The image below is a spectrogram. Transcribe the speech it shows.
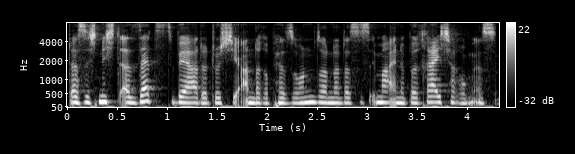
dass ich nicht ersetzt werde durch die andere Person, sondern dass es immer eine Bereicherung ist.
